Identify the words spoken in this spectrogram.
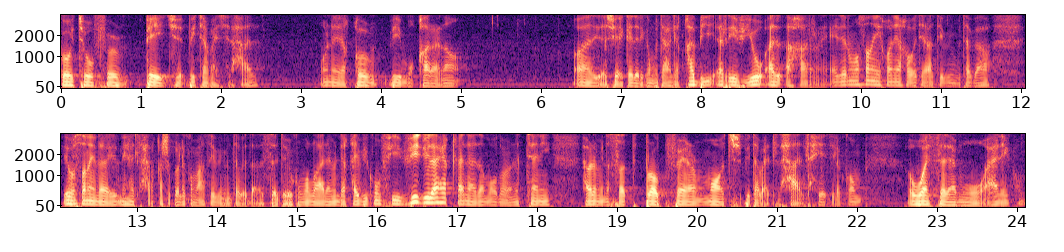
go to firm page بطبيعة الحال. هنا يقوم بمقارنة وهذه الأشياء كذلك متعلقة بال review الآخر. إذا وصلنا يا إخواني أخواتي على طيب المتابعة. وصلنا إلى نهاية الحلقة شكرا لكم على طيب المتابعة. أستودعكم الله على أمل لقاء بكم في فيديو لاحق. كان هذا موضوعنا الثاني حول منصة PropFirmMatch بطبيعة الحال. تحياتي لكم والسلام عليكم.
